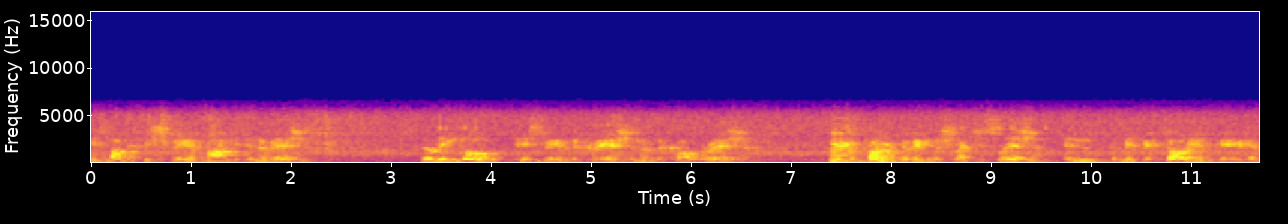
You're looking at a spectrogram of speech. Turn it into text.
is not a history of market innovation. The legal history of the creation of the corporation is a product of English legislation in the mid-Victorian period,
